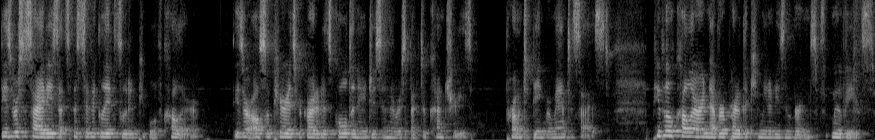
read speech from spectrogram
These were societies that specifically excluded people of color. These are also periods regarded as golden ages in their respective countries, prone to being romanticized. People of color are never part of the communities in Burton's movies.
